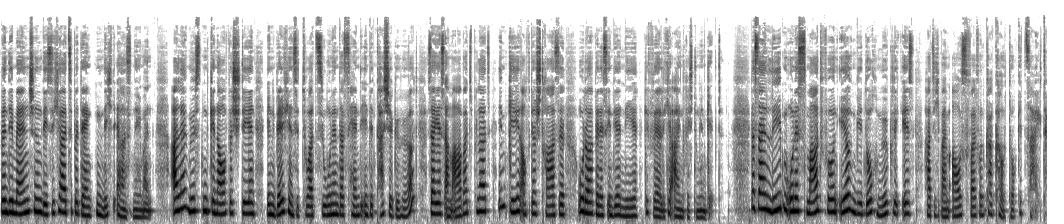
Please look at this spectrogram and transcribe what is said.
wenn die Menschen die Sicherheitsbedenken nicht ernst nehmen. Alle müssten genau verstehen, in welchen Situationen das Handy in die Tasche gehört, sei es am Arbeitsplatz, im Gehen auf der Straße oder wenn es in der Nähe gefährliche Einrichtungen gibt. Dass ein Leben ohne Smartphone irgendwie doch möglich ist, hat sich beim Ausfall von Kakao gezeigt.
